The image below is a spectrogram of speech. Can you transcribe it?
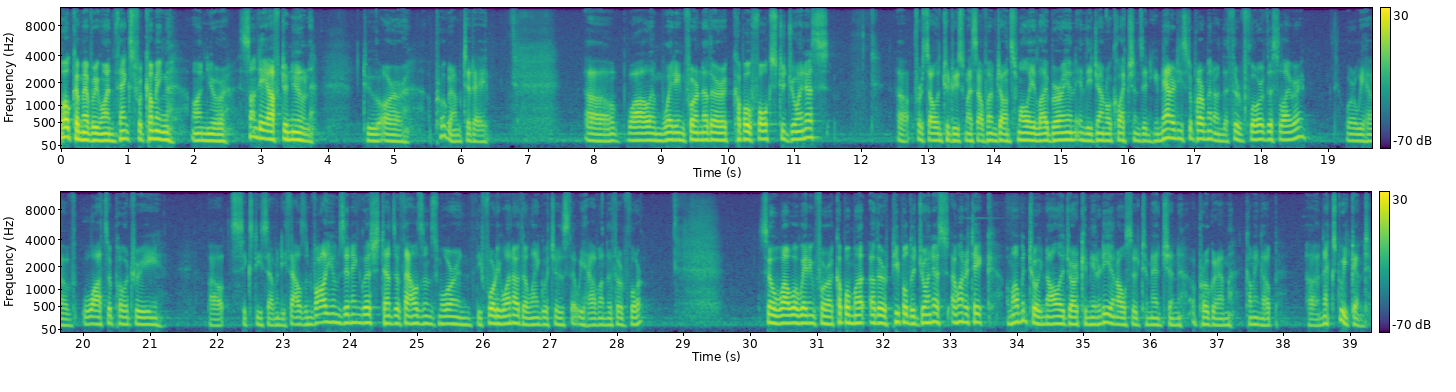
Welcome, everyone. Thanks for coming on your Sunday afternoon to our program today. Uh, while I'm waiting for another couple folks to join us, uh, first I'll introduce myself. I'm John Smalley, librarian in the General Collections and Humanities Department on the third floor of this library, where we have lots of poetry, about 60, 70,000 volumes in English, tens of thousands more in the 41 other languages that we have on the third floor. So while we're waiting for a couple other people to join us, I want to take a moment to acknowledge our community and also to mention a program coming up uh, next weekend.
